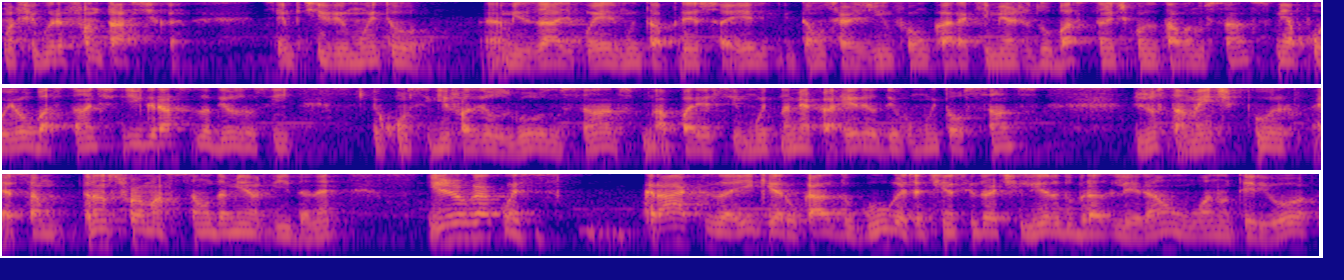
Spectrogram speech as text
uma figura fantástica. Sempre tive muito amizade com ele, muito apreço a ele. Então o Serginho foi um cara que me ajudou bastante quando eu estava no Santos, me apoiou bastante e graças a Deus assim eu consegui fazer os gols no Santos, apareci muito na minha carreira, eu devo muito ao Santos justamente por essa transformação da minha vida, né? E jogar com esses craques aí, que era o caso do Guga, já tinha sido artilheiro do Brasileirão o ano anterior.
